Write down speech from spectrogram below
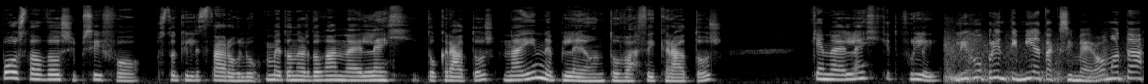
Πώς θα δώσει ψήφο στον Κιλιτστάρογλου με τον Ερντογάν να ελέγχει το κράτος, να είναι πλέον το βαθύ κράτος, και να ελέγχει και τη Βουλή. Λίγο πριν τη μία τα ξημερώματα,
